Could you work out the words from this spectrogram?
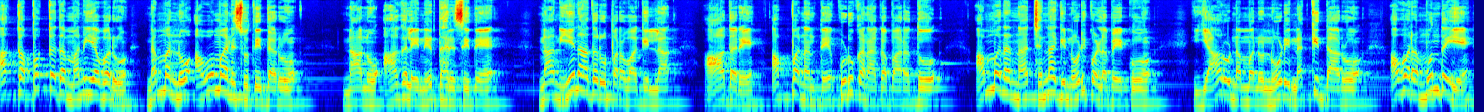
ಅಕ್ಕಪಕ್ಕದ ಮನೆಯವರು ನಮ್ಮನ್ನು ಅವಮಾನಿಸುತ್ತಿದ್ದರು. ನಾನು ಆಗಲೇ ನಿರ್ಧರಿಸಿದೆ. ನಾನು ಏನಾದರೂ ಪರವಾಗಿಲ್ಲ. ಆದರೆ ಅಪ್ಪನಂತೆ ಕುಡುಕನಾಗಬಾರದು. ಅಮ್ಮನನ್ನ ಚೆನ್ನಾಗಿ ನೋಡಿಕೊಳ್ಳಬೇಕು. ಯಾರು ನಮ್ಮನ್ನು ನೋಡಿ ನಕ್ಕಿದ್ದಾರೋ ಅವರ ಮುಂದೆಯೇ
